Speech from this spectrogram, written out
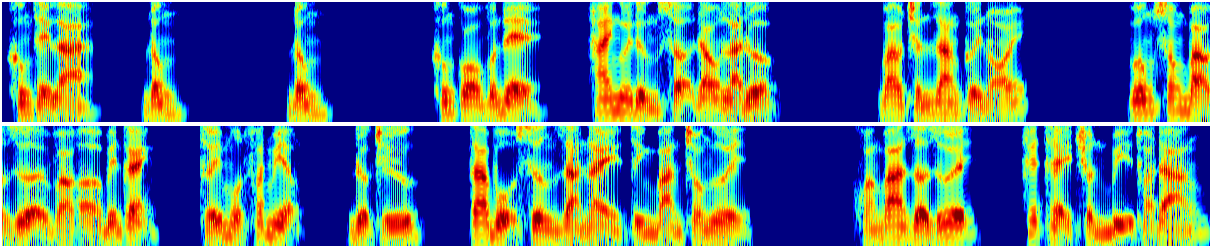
không thể là đông đông không có vấn đề hai ngươi đừng sợ đau là được. Bao trấn giang cười nói. Vông song bảo dựa vào ở bên cạnh, thấy một phát miệng, được chứ, ta bộ xương giả này tính bán cho ngươi. Khoảng ba giờ rưỡi, hết thể chuẩn bị thỏa đáng,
